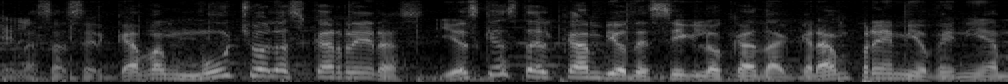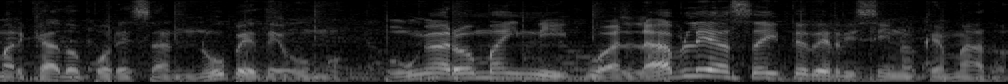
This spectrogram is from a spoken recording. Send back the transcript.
que las acercaban mucho a las carreras. Y es que hasta el cambio de siglo cada gran premio venía marcado por esa nube de humo, un aroma inigualable aceite de ricino quemado.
